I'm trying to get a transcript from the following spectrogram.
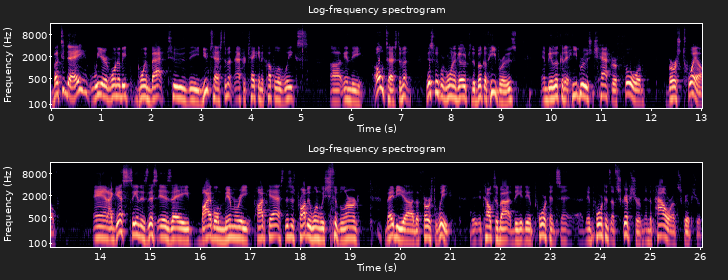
But today, we are going to be going back to the New Testament after taking a couple of weeks uh, in the Old Testament. This week, we're going to go to the book of Hebrews and be looking at Hebrews chapter 4, verse 12. And I guess seeing as this is a Bible memory podcast, this is probably one we should have learned maybe uh, the first week. It talks about the, the importance uh, the importance of Scripture and the power of Scripture.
